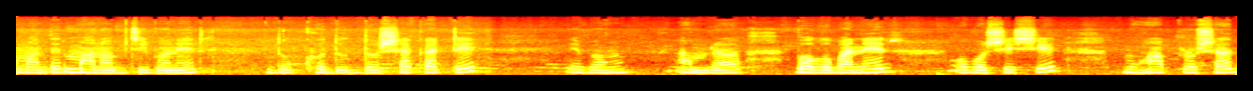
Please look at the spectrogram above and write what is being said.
আমাদের মানব জীবনের দুঃখ দুর্দশা কাটে এবং আমরা ভগবানের অবশেষে মহাপ্রসাদ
